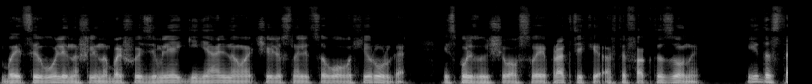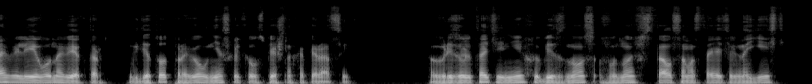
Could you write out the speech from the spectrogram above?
Бойцы воли нашли на Большой Земле гениального челюстно-лицевого хирурга, использующего в своей практике артефакты зоны, и доставили его на Вектор, где тот провел несколько успешных операций. В результате них Безнос вновь стал самостоятельно есть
